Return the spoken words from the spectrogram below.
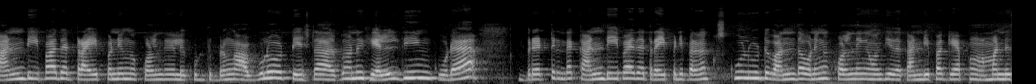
கண்டிப்பாக அதை ட்ரை பண்ணி உங்கள் குழந்தைகளுக்கு கொடுத்து பாருங்க அவ்வளோ டேஸ்ட்டாக இருக்கும். ஆனால் ஹெல்த்தியும் கூட ப்ரெட் இருந்தால் கண்டிப்பாக இதை ட்ரை பண்ணி பாருங்கள் ஸ்கூல் விட்டு வந்த உடனே குழந்தைங்க வந்து இதை கண்டிப்பாக கேட்பாங்க. அம்மா இந்த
